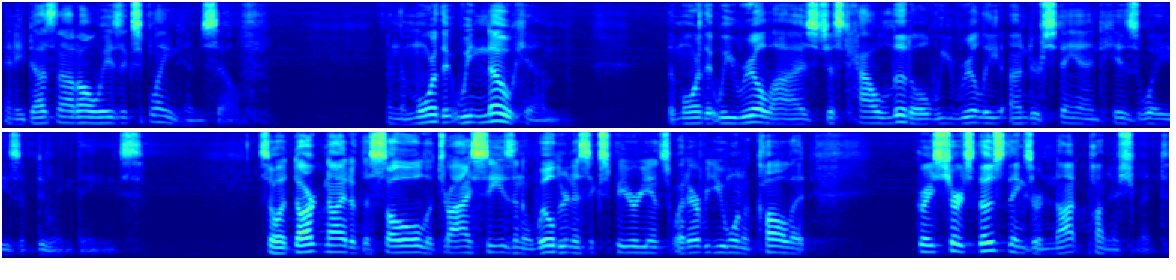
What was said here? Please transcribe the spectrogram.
and He does not always explain Himself. And the more that we know Him, the more that we realize just how little we really understand His ways of doing things. So, a dark night of the soul, a dry season, a wilderness experience, whatever you want to call it, Grace Church, those things are not punishment.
